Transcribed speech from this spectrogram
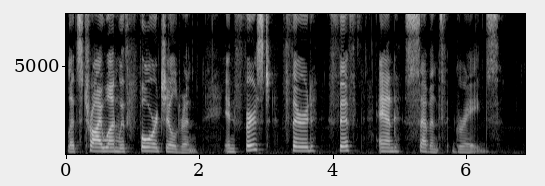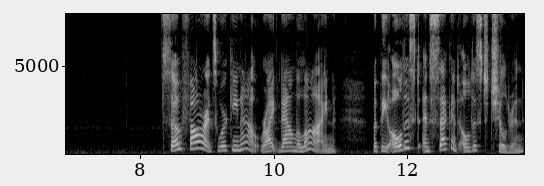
let's try one with four children in first, third, fifth, and seventh grades. So far, it's working out right down the line, but the oldest and second oldest children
